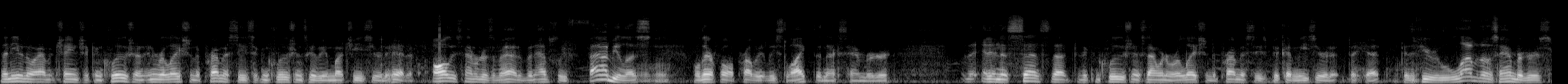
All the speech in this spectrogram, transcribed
then even though I haven't changed the conclusion, in relation to premises, the conclusion is going to be much easier to hit. If all these hamburgers I've had have been absolutely fabulous, Mm-hmm. well, therefore I'll probably at least like the next hamburger. And in a sense, that the conclusion is now in relation to premises become easier to, to hit. Because if you love those hamburgers,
